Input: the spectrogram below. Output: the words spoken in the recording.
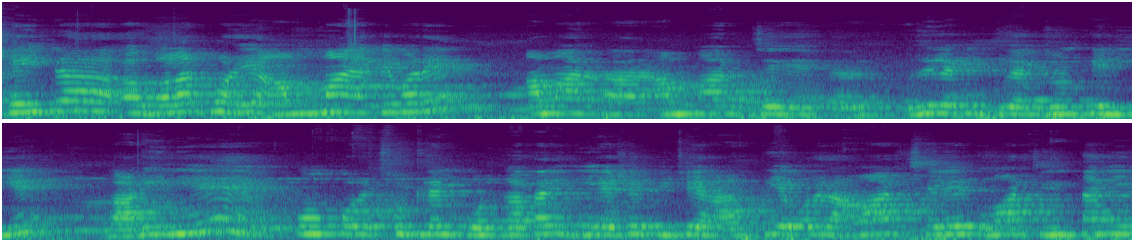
সেইটা বলার পরে আম্মা একেবারে আমার আর আম্মার যে রিলেটিভ দু একজনকে নিয়ে গাড়ি নিয়ে পো করে ছুটলেন কলকাতায়, গিয়ে এসে পিঠে হাত দিয়ে বলেন আমার ছেলে, তোমার চিন্তা নেই,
